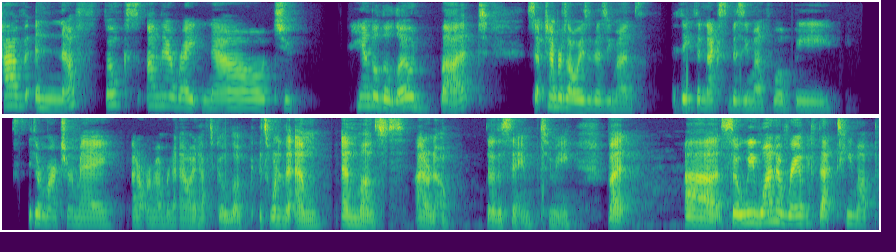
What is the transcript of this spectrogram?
have enough folks on there right now to handle the load, but September is always a busy month. I think the next busy month will be either March or May. I don't remember now. I'd have to go look. It's one of the M M months. I don't know. They're the same to me. But uh, so we want to ramp that team up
